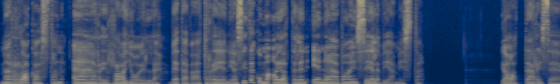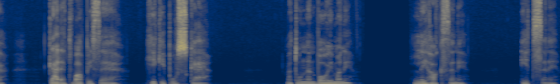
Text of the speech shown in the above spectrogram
Mä rakastan äärirajoille vetävää treeniä, sitä kun mä ajattelen enää vain selviämistä. Jalat tärisee, kädet vapisee, hiki puskee. Mä tunnen voimani, lihakseni, itseni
